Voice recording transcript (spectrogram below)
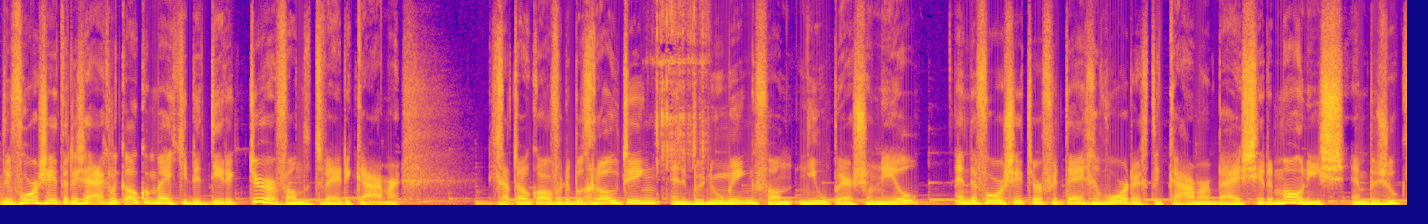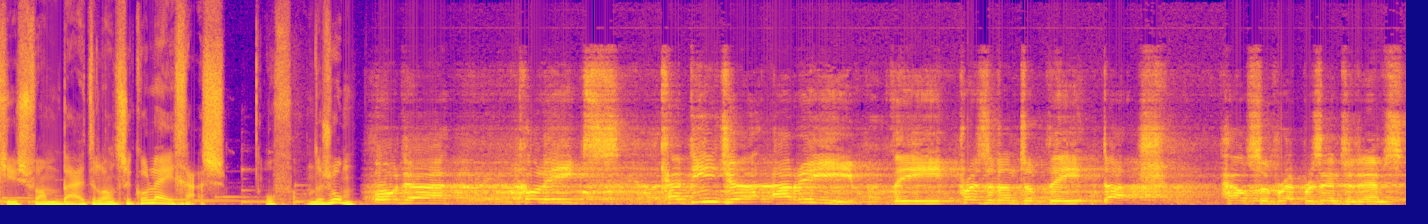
De voorzitter is eigenlijk ook een beetje de directeur van de Tweede Kamer. Het gaat ook over de begroting en de benoeming van nieuw personeel. En de voorzitter vertegenwoordigt de Kamer bij ceremonies en bezoekjes van buitenlandse collega's. Of andersom. Order, colleagues. Khadija Arib, the president of the Dutch House of Representatives,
